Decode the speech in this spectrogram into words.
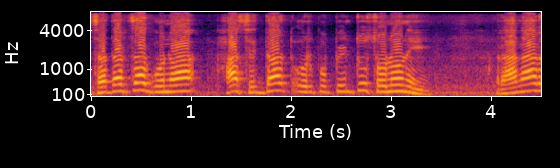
सदरचा गुन्हा हा सिद्धार्थ उर्फ पिंटू सोनवणे राहणार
